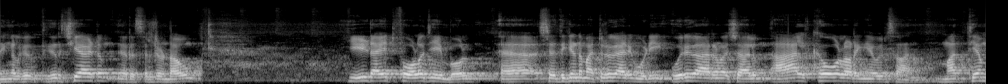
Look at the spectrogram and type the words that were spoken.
നിങ്ങൾക്ക് തീർച്ചയായിട്ടും റിസൾട്ട് ഉണ്ടാവും. ഈ ഡയറ്റ് ഫോളോ ചെയ്യുമ്പോൾ ശ്രദ്ധിക്കേണ്ട മറ്റൊരു കാര്യം കൂടി ഒരു കാരണവശാലും ആൽക്കഹോൾ അടങ്ങിയ ഒരു സാധനം മദ്യം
